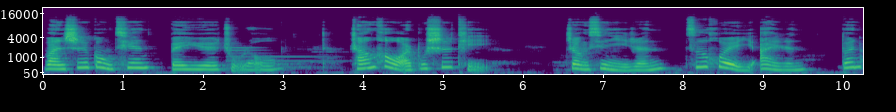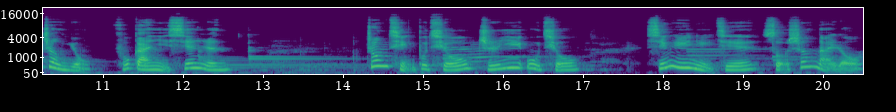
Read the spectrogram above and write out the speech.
晚师共谦，卑曰主柔，长厚而不失体，正信以仁，资惠以爱人，端正勇，弗敢以先人。”忠请不求，执一勿求。行于女节，所生乃柔，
